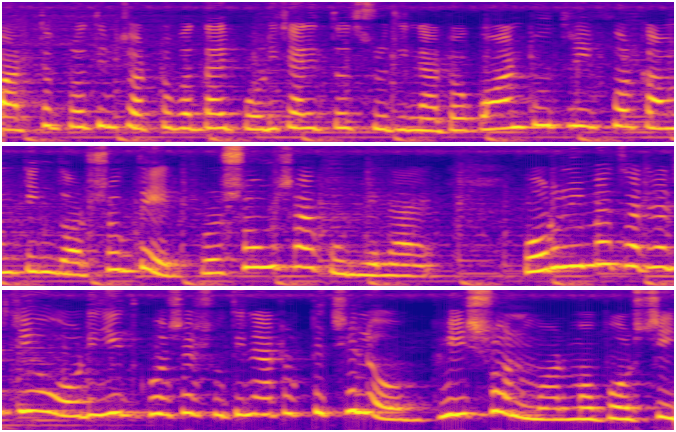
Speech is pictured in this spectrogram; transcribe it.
পার্থপ্রতিম চট্টোপাধ্যায় পরিচালিত শ্রুতি নাটক one, two, three, four counting দর্শকদের প্রশংসা কুড়িয়ে নেয়। অরুণিমা চ্যাটার্জি ও অরিজিৎ ঘোষের শ্রুতি নাটকটি ছিল ভীষণ মর্মপর্শী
